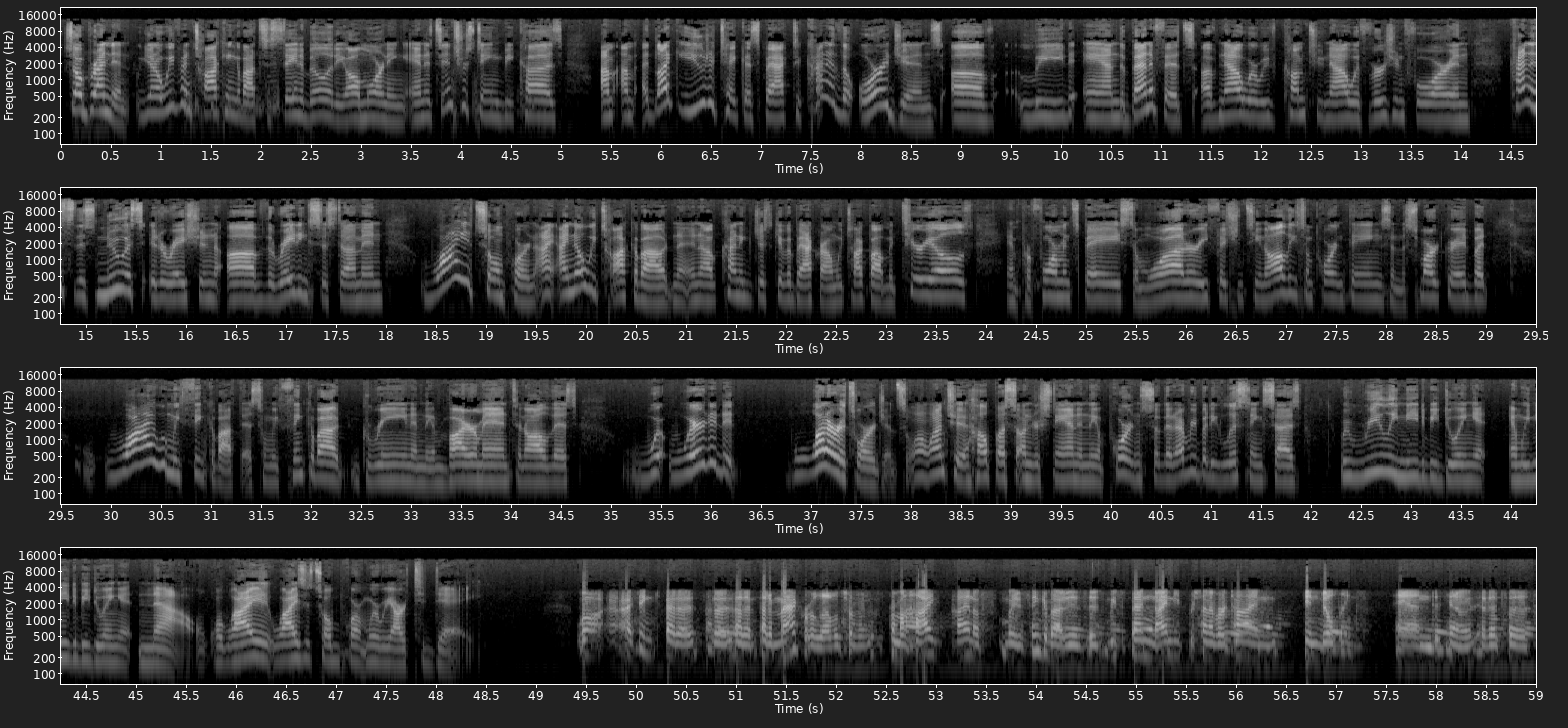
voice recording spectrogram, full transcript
So, Brendan, you know, we've been talking about sustainability all morning, and it's interesting because um, um, I'd like you to take us back to kind of the origins of LEED and the benefits of now where we've come to now with version 4 and kind of this newest iteration of the rating system and why it's so important. I, I know we talk about, and I'll kind of just give a background, we talk about materials and performance based and water efficiency and all these important things and the smart grid, but – why, when we think about this, when we think about green and the environment and all this, wh- where did it? What are its origins? Well, why don't you help us understand and the importance so that everybody listening says we really need to be doing it and we need to be doing it now. Why? Why is it so important where we are today? Well, I think at a, at a, at a, at a macro level, sort of from a high, high enough way to think about it, is that we spend 90% of our time in buildings. And, you know, that's a,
